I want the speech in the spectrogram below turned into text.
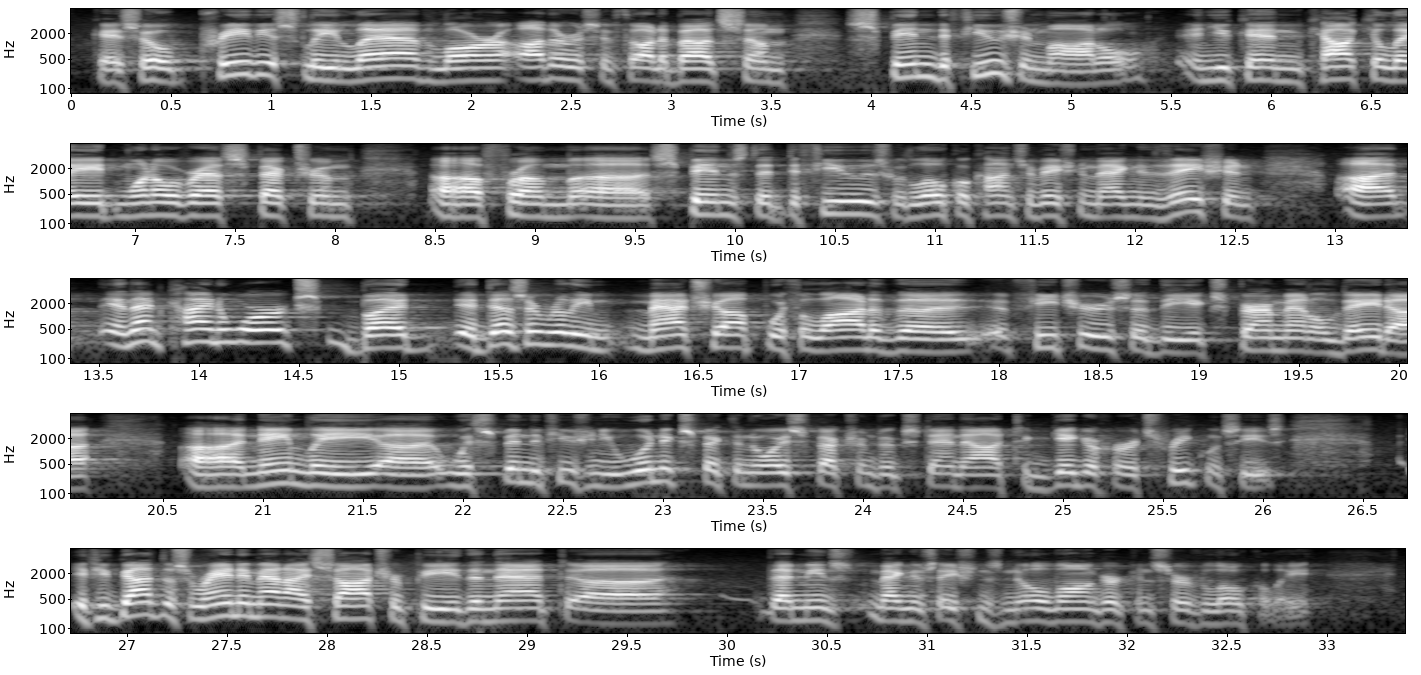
Okay, so previously, Lev, Laura, others have thought about some spin diffusion model, and you can calculate 1 over F spectrum uh, from uh, spins that diffuse with local conservation of magnetization. Uh, and that kind of works, but it doesn't really match up with a lot of the features of the experimental data. Uh, namely, uh, with spin diffusion, you wouldn't expect the noise spectrum to extend out to gigahertz frequencies. If you've got this random anisotropy, then that, uh, that means magnetization is no longer conserved locally.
